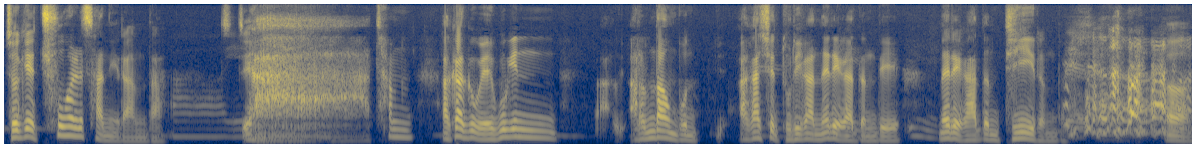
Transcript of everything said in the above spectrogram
저게 추월산이란다. 아, 야, 참 아까 그 외국인 아- 아름다운 분 아가씨 둘이가 내려가던데 내려가던 뒤 이런다. 어,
